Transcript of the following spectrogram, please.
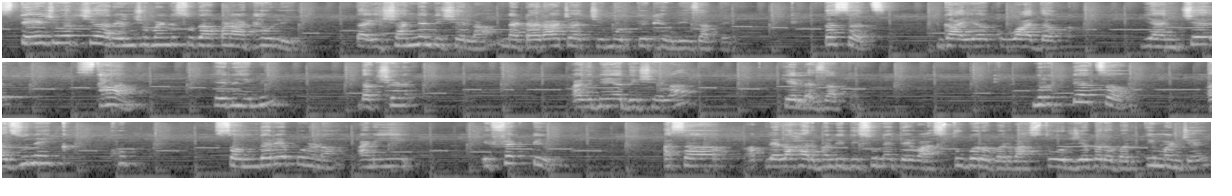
स्टेजवरची अरेंजमेंट सुद्धा आपण आठवली तर ईशान्य दिशेला नटराजाची मूर्ती ठेवली जाते. तसंच गायक वादक यांचे स्थान हे नेहमी दक्षिण आग्नेय दिशेला केलं जातं. नृत्याचं अजून एक खूप सौंदर्यपूर्ण आणि इफेक्टिव्ह असं आपल्याला हार्मनी दिसून येते वास्तूबरोबर वास्तू ऊर्जेबरोबर ती म्हणजे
